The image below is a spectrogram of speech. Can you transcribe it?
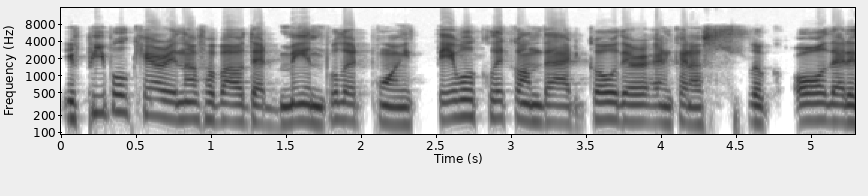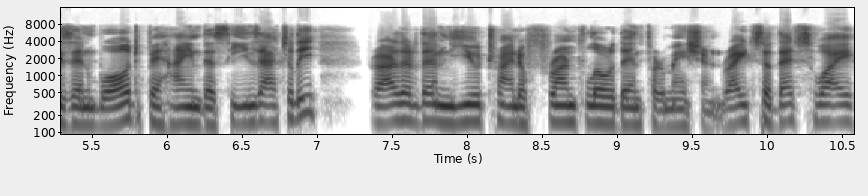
if people care enough about that main bullet point, they will click on that, go there, and kind of look all that is involved behind the scenes actually, rather than you trying to front load the information, right? So that's why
